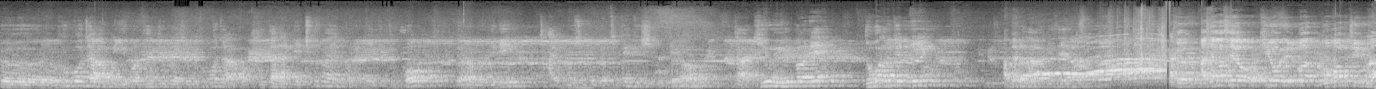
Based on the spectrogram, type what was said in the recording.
그 후보자하고 2번 선출되신 후보자하고 간단하게 출마해 보는 얘기 듣고 여러분들이 잘 보시고 연습해 주시면 돼요. 자, 기호 1번에 노광준님 앞으로 나와 계세요. 그, 안녕하세요. 기호 1번 노광주입니다.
